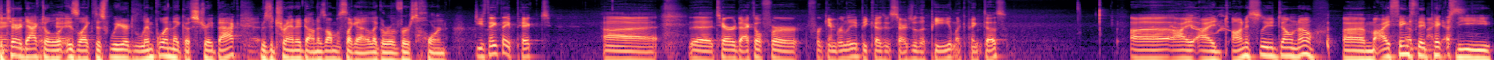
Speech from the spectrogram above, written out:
So pterodactyl okay. is like this weird limp one that goes straight back, whereas the pteranodon is almost like a like a reverse horn. Do you think they picked uh, the pterodactyl for for Kimberly because it starts with a P, like Pink does? Uh, I I honestly don't know. Um, I think they picked guess. the.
